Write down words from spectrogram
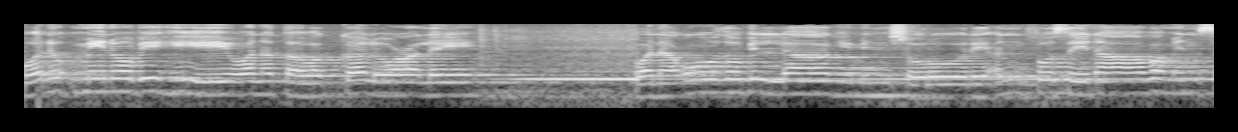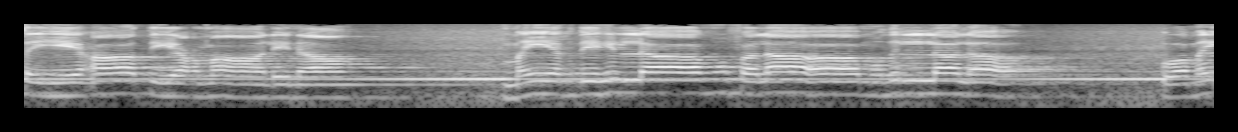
ونؤمن به ونتوكل عليه ونعوذ بالله من شرور أنفسنا ومن سيئات أعمالنا. من يهده الله فلا مضل له، ومن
